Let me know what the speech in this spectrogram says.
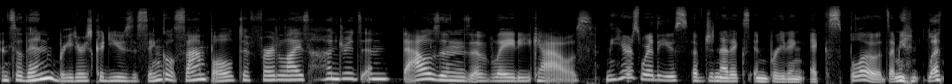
And so then breeders could use a single sample to fertilize hundreds and thousands of lady cows. Here's where the use of genetics in breeding explodes. I mean, let,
